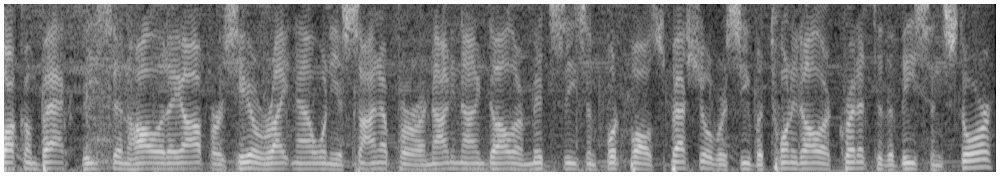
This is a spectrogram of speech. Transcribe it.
Welcome back. VSIN holiday offers here right now when you sign up for our $99 midseason football special. Receive a $20 credit to the VSIN store.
